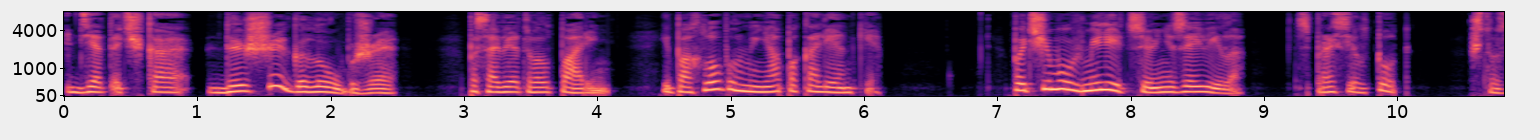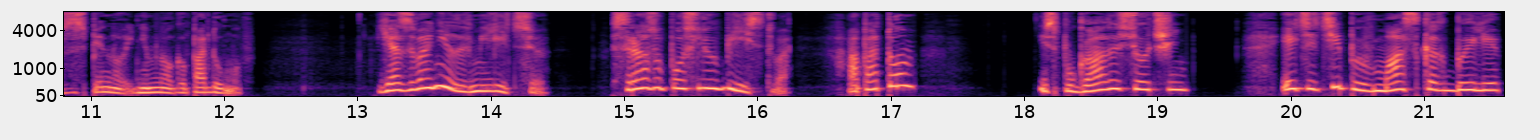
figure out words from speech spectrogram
деточка, дыши глубже», — посоветовал парень и похлопал меня по коленке. «Почему в милицию не заявила?» — спросил тот, что за спиной, немного подумав. Я звонила в милицию сразу после убийства, а потом испугалась очень. Эти типы в масках были,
